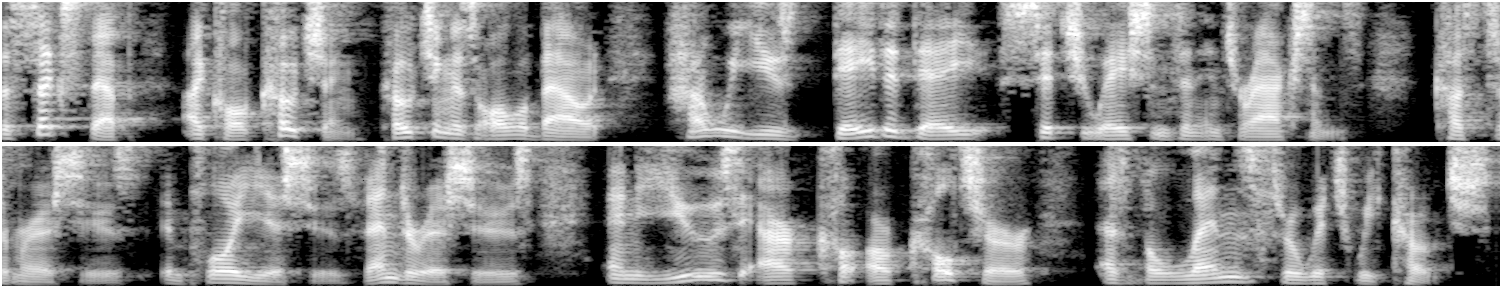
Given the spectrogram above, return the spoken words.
The sixth step I call coaching. Coaching is all about how we use day to day situations and interactions, customer issues, employee issues, vendor issues, and use our, our culture as the lens through which we coach.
